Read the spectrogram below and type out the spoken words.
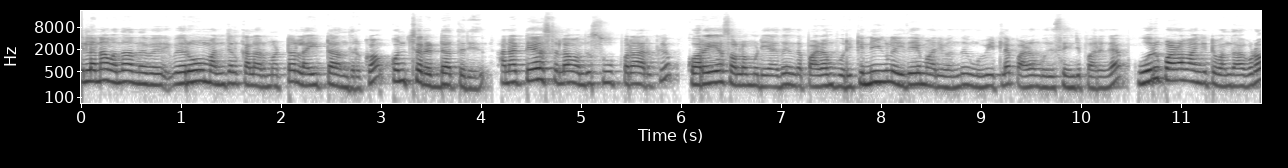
இல்லைனா வந்து அந்த வெ- வெறும் மஞ்சள் கலர் மட்டும் லைட்டாக இருந்திருக்கும். கொஞ்சம் ரெட்டாக தெரியுது. ஆனால் டேஸ்ட்டெல்லாம் வந்து சூப்பராக இருக்குது குறைய சொல்ல முடியாது. இந்த பழம்பூரிக்கு நீங்களும் இதே மாதிரி வந்து உங்கள் வீட்டில் பழம்பூரி செஞ்சு பாருங்கள் ஒரு பழம் வாங்கிட்டு வந்தால் கூட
